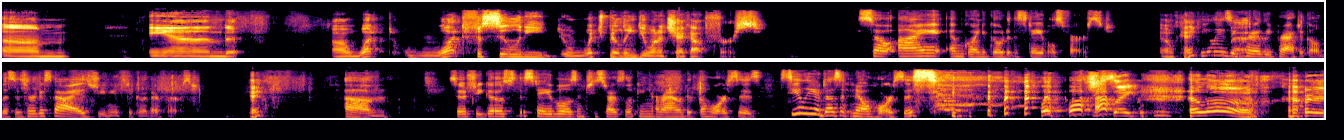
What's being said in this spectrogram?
Um and uh what what facility which building do you want to check out first? So I am going to go to the stables first. Okay. Keely is incredibly practical. This is her disguise. She needs to go there first. Okay. Um, so she goes to the stables and she starts looking around at the horses. Celia doesn't know horses. She's like, "Hello. How are,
